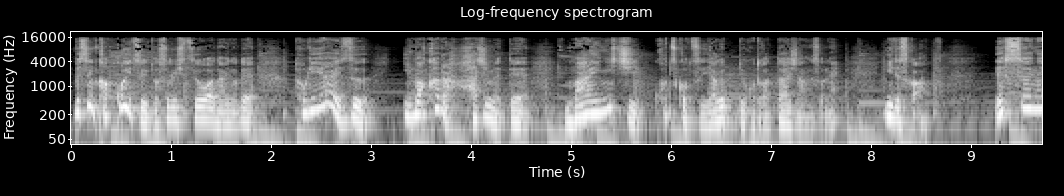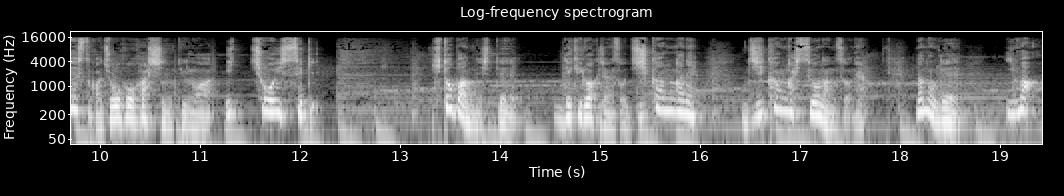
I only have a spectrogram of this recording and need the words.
別にかっこいいツイートする必要はないので、とりあえず今から始めて、毎日コツコツやるっていうことが大事なんですよね。いいですか ?SNS とか情報発信っていうのは一朝一夕、一晩にしてできるわけじゃないですよ。時間がね、時間が必要なんですよね。なので、今、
